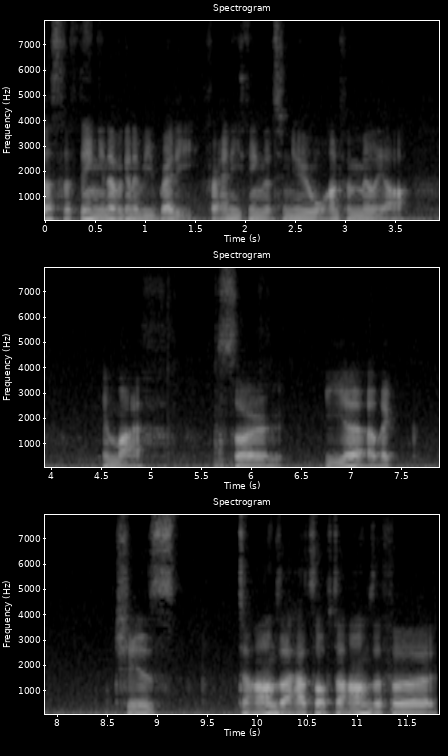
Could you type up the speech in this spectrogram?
that's the thing. You're never going to be ready for anything that's new or unfamiliar in life. So yeah like cheers to Hamza. Hats off to Hamza for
